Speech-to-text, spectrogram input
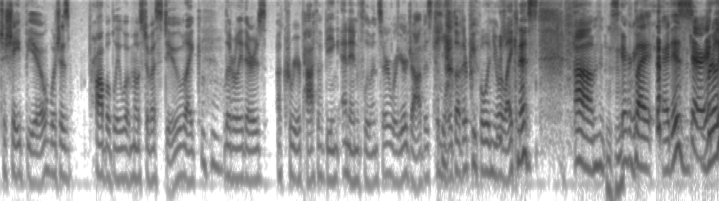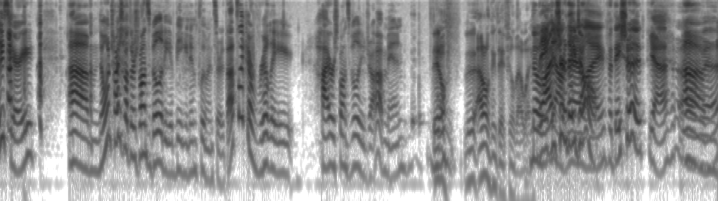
to shape you, which is probably what most of us do. Like literally there's a career path of being an influencer where your job is to mold other people in your likeness. Um Scary. but it is Scary. really scary. Um, no one talks about the responsibility of being an influencer. That's like a really high responsibility job, man. They don't. I don't think they feel that way. No, They I'm don't. sure they They're don't, like- but they should. Yeah.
